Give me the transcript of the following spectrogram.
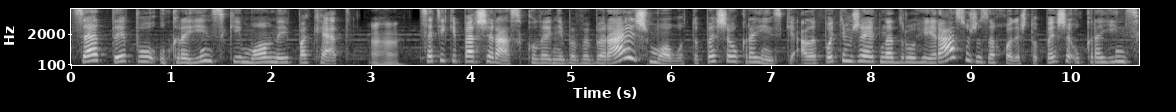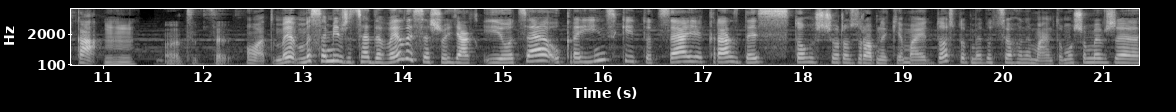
Це типу український мовний пакет. Ага. Це тільки перший раз, коли ніби вибираєш мову, то пише українське, але потім, вже як на другий раз уже заходиш, то пише українська. Угу. От, це... От ми ми самі вже це дивилися, що як і оце український, то це якраз десь з того, що розробники мають доступ. Ми до цього не маємо, тому що ми вже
